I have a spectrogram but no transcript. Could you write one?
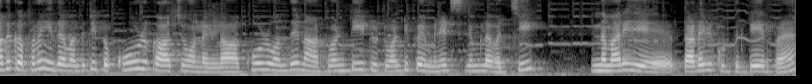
அதுக்கப்புறம் இதை வந்துட்டு இப்போ கூழ் காய்ச்சுவோம் இல்லைங்களா? கூழ் வந்து நான் twenty to twenty five minutes ஸ்லிமில் வச்சு இந்த மாதிரி தடவி கொடுத்துக்கிட்டே இருப்பேன்.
